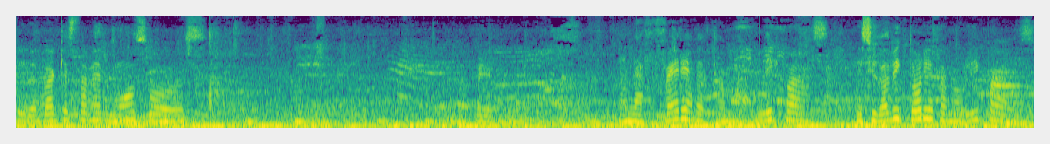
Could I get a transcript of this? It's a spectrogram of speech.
De verdad que están hermosos. En la feria de Tamaulipas, de Ciudad Victoria, Tamaulipas.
